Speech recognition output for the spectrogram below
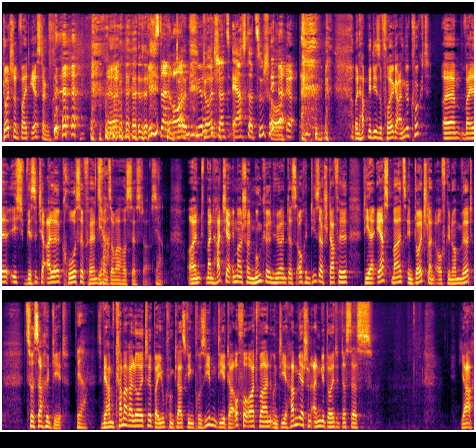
deutschlandweit erster geguckt. Gibt's da einen Orden für? Deutschlands erster Zuschauer. und habe mir diese Folge angeguckt, ähm, weil ich, wir sind ja alle große Fans Ja. von Sommerhaus der Stars. Ja. Und man hat ja immer schon munkeln hören, dass auch in dieser Staffel, die ja erstmals in Deutschland aufgenommen wird, zur Sache geht. Ja. Wir haben Kameraleute bei Joko und Klaas gegen ProSieben, die da auch vor Ort waren und die haben ja schon angedeutet, dass das ja,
